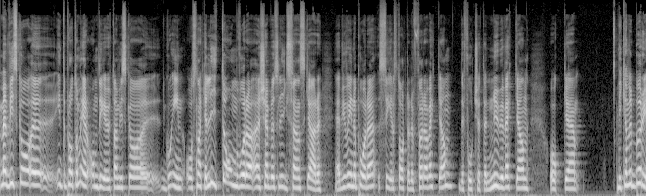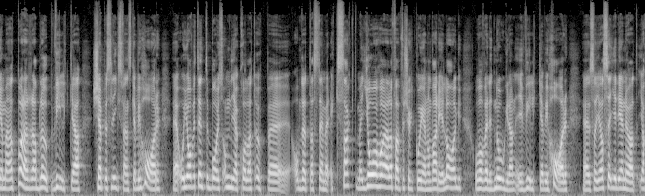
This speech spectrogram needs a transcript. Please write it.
Men vi ska inte prata mer om det, utan vi ska gå in och snacka lite om våra Champions League-svenskar. Vi var inne på det, CL startade förra veckan, det fortsätter nu i veckan, och vi kan väl börja med att bara rabbla upp vilka Champions League-svenskar vi har. Eh, och jag vet inte boys om ni har kollat upp eh, om detta stämmer exakt, men jag har i alla fall försökt gå igenom varje lag och vara väldigt noggrann i vilka vi har. Eh, så jag säger det nu att jag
